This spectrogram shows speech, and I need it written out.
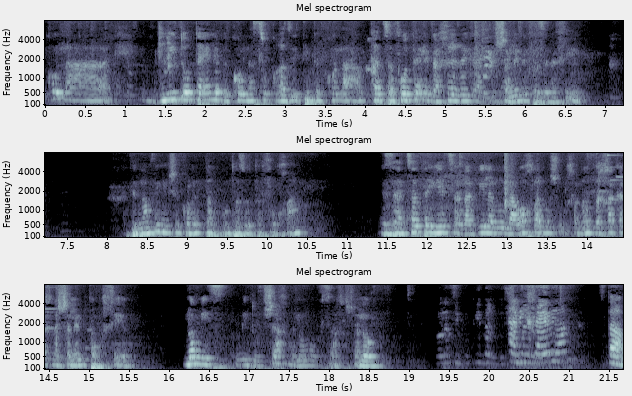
כל הגלידות האלה וכל הסוכרזיתים וכל הקצפות האלה, ואחרי רגע את משלמת על זה מחיר. אתם לא מבינים שכל התרבות הזאת הפוכה? וזה עצת היצר להביא לנו, לערוך לנו שולחנות ואחר כך נשלם את המחיר. לא מדובשך ולא מובסך. שלום. אני חייבת... סתם.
